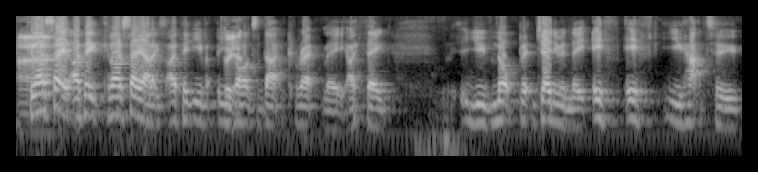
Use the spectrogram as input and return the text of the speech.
I say? I think. Can I say, Alex? I think you've you've yeah. answered that correctly. I think you've not. But genuinely, if if you had to,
